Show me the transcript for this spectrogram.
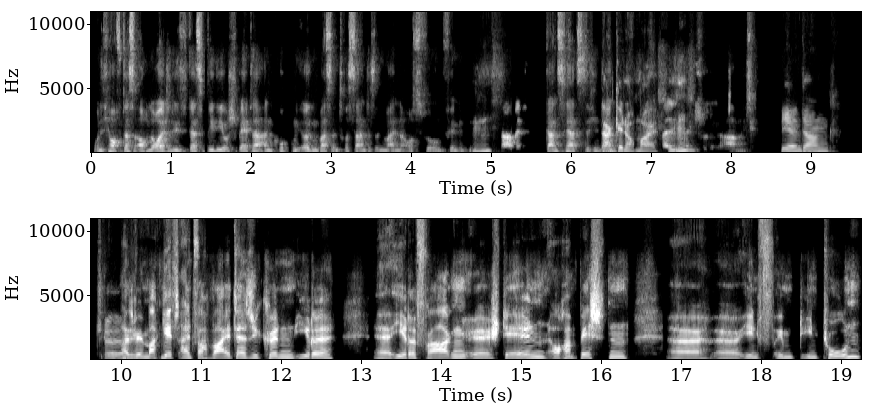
Und ich hoffe, dass auch Leute, die sich das Video später angucken, irgendwas Interessantes in meinen Ausführungen finden. Mhm. Damit ganz herzlichen Dank. Danke nochmal. Allen mhm. einen schönen Abend. Vielen Dank. Tschüss. Also wir machen jetzt einfach weiter. Sie können Ihre äh, Ihre Fragen äh, stellen, auch am besten äh, äh in, in, in Ton.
